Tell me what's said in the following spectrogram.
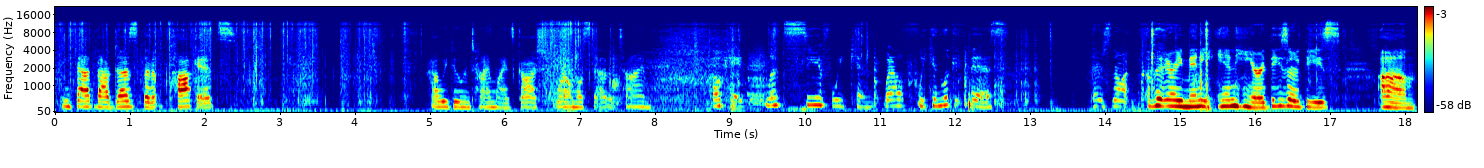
I think that about does the pockets. How we doing time-wise? Gosh, we're almost out of time. Okay, let's see if we can, well, we can look at this. There's not very many in here. These are these um,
